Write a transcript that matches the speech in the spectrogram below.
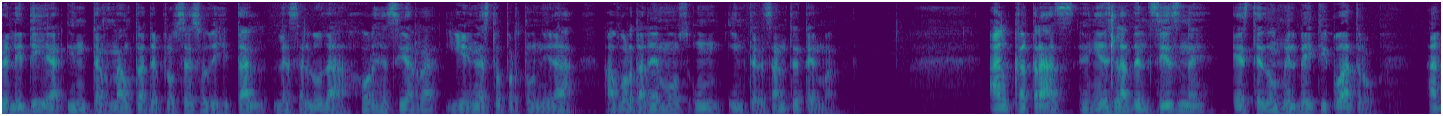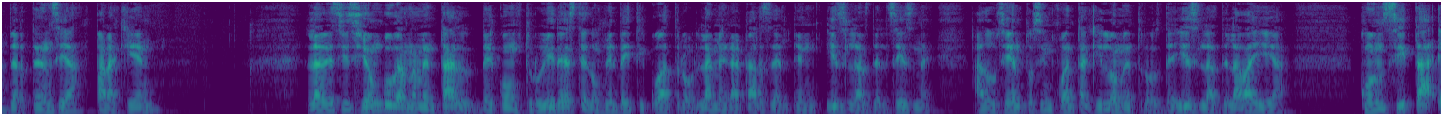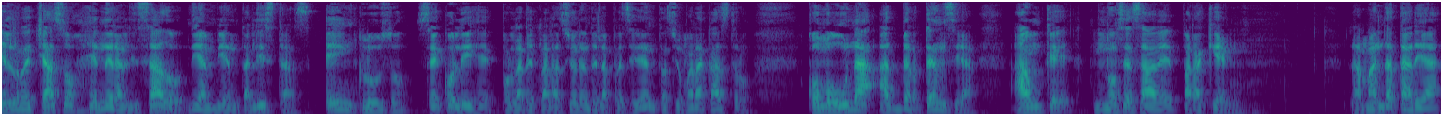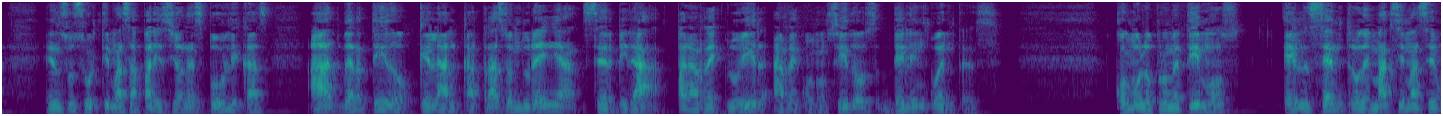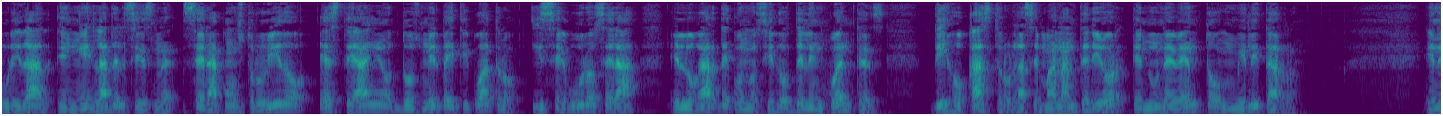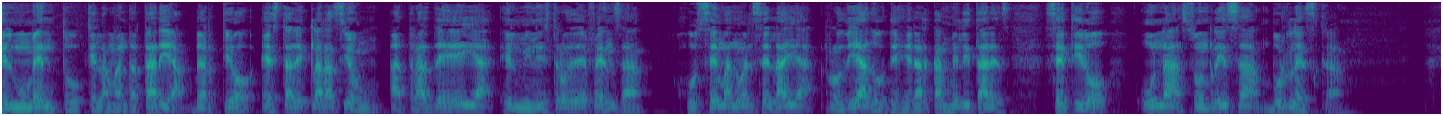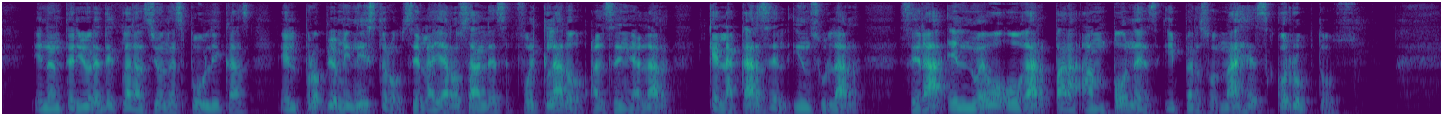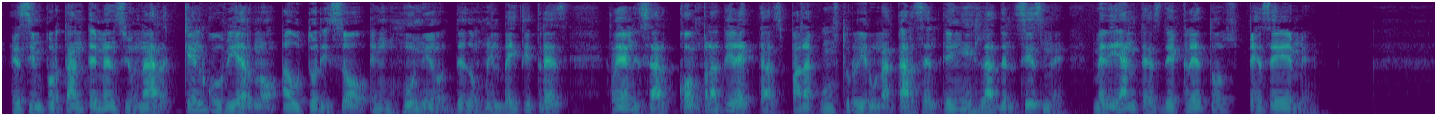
Feliz día, internautas de Proceso Digital. Les saluda Jorge Sierra y en esta oportunidad abordaremos un interesante tema. Alcatraz en Islas del Cisne este 2024. Advertencia para quién? La decisión gubernamental de construir este 2024 la megacárcel en Islas del Cisne, a 250 kilómetros de Islas de la Bahía, concita el rechazo generalizado de ambientalistas e incluso se colige por las declaraciones de la presidenta Xiomara Castro como una advertencia, aunque no se sabe para quién. La mandataria, en sus últimas apariciones públicas, ha advertido que la Alcatraz hondureña servirá para recluir a reconocidos delincuentes. Como lo prometimos, el centro de máxima seguridad en Isla del Cisne será construido este año 2024 y seguro será el hogar de conocidos delincuentes, dijo Castro la semana anterior en un evento militar. En el momento que la mandataria vertió esta declaración, atrás de ella el ministro de Defensa, José Manuel Zelaya, rodeado de jerarcas militares, se tiró una sonrisa burlesca. En anteriores declaraciones públicas, el propio ministro Celaya Rosales fue claro al señalar que la cárcel insular será el nuevo hogar para ampones y personajes corruptos. Es importante mencionar que el gobierno autorizó en junio de 2023 realizar compras directas para construir una cárcel en Isla del Cisne mediante decretos PCM.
